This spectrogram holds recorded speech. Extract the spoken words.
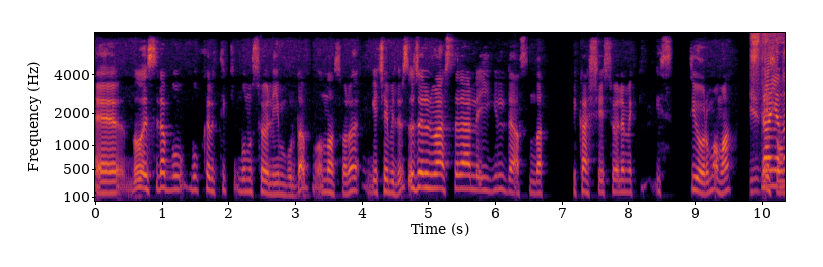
E, dolayısıyla bu, bu kritik bunu söyleyeyim burada. Ondan sonra geçebiliriz. Özel üniversitelerle ilgili de aslında birkaç şey söylemek istiyorum ama Bizden yana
